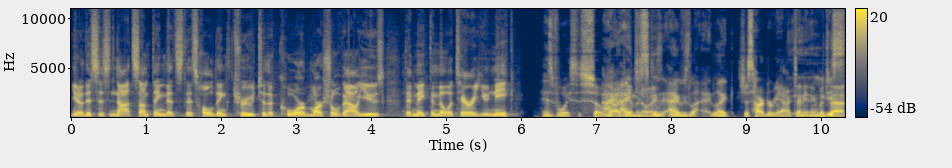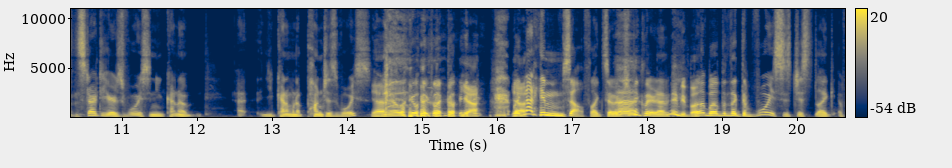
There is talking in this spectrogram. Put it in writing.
you know, this is not something that's, that's holding true to the core martial values that make the military unique. His voice is so I, goddamn I just, 'cause annoying. I was li- like, It's just hard to react to anything you but just that. start to hear his voice, and you kind of, uh, you kind of want to punch his voice. Yeah. you know, like, like, like, like, Yeah. like Yeah. not him himself. Like, so just Eh, be clear. Maybe both. But, but, but like the voice is just like, it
